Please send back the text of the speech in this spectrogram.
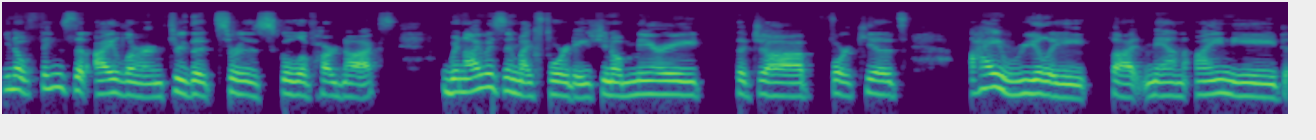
you know things that i learned through the sort of the school of hard knocks when i was in my 40s you know married the job four kids i really thought man i need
